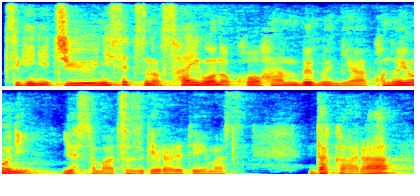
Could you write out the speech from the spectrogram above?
次に12節の最後の後半部分にはこのようにイエス様は続けられています。だから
